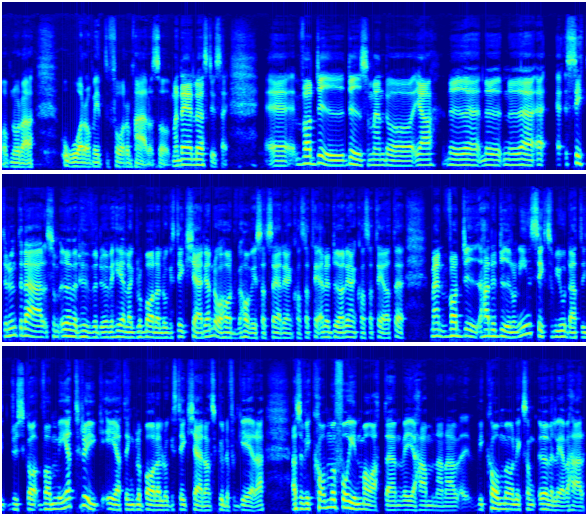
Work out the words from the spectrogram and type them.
om några år om vi inte får de här och så. Men det löste ju sig. Eh, var du, du som ändå, ja nu, nu, nu är, eh, sitter du inte där som överhuvud över hela globala logistikkedjan då har, har vi så att säga redan konstaterat. Eller du har redan konstaterat det. Men var du, hade du någon insikt som gjorde att du ska vara mer trygg i att den globala logistikkedjan skulle fungera? Alltså vi kommer få in maten via hamnarna. Vi kommer att liksom överleva här.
